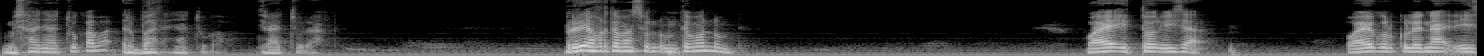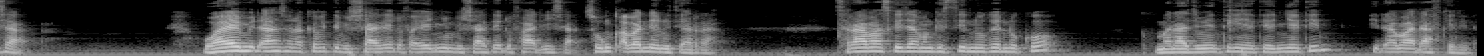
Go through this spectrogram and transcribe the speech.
misaa nyaachuu qaba irbaata nyaachuu qaba jiraachuudhaaf. Birrii afurtaman sun dhumte moo dhumne? Waa'ee ittoo dhiisaa. Waa'ee qulqullinaa dhiisaa. Waa'ee midhaan sun akkamitti bishaatee dhufa eenyuun bishaatee dhufaa dhiisaa sun qabannee nuti har'aa. Siraa maaskejaa mangistiin nuu kennu koo manaajimentii keenya teenyeetiin hidhamaadhaaf kennina.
